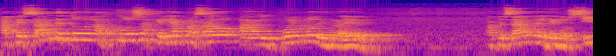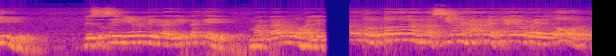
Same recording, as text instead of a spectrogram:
a pesar de todas las cosas que le han pasado al pueblo de Israel, a pesar del genocidio, de esos 6 millones de israelitas que mataron los alemanes, con todas las naciones árabes que hay alrededor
